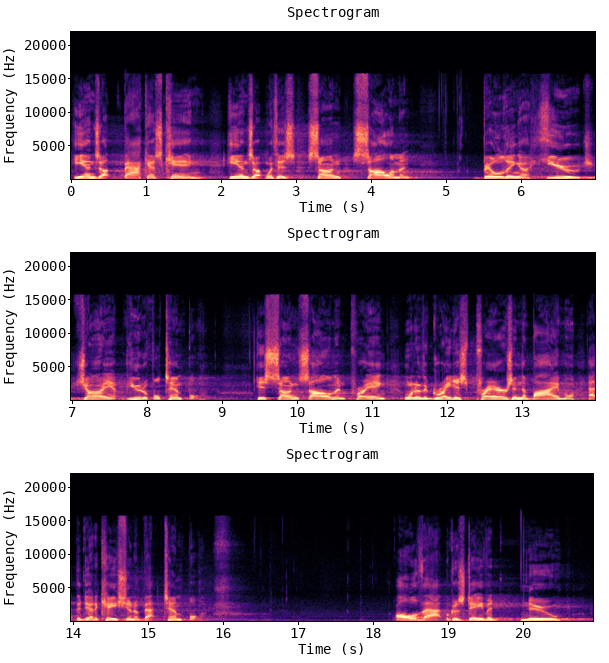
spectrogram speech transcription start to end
He ends up back as king. He ends up with his son Solomon building a huge, giant, beautiful temple. His son Solomon praying one of the greatest prayers in the Bible at the dedication of that temple. All of that because David knew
